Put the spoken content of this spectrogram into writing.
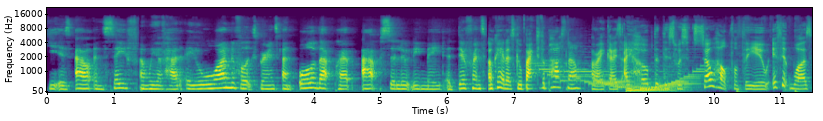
he is out and safe, and we have had a wonderful experience, and all of that prep absolutely made a difference. Okay, let's go back to the past now. All right, guys, I hope that this was so helpful for you. If it was,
